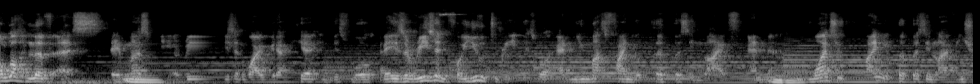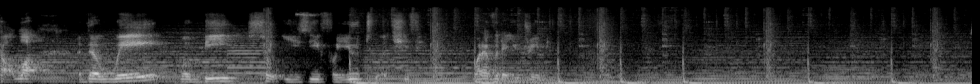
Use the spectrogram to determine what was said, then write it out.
Allah loves us. There must mm. be a reason why we are here in this world. There is a reason for you to be in this world, and you must find your purpose in life. And mm. once you find your purpose in life, inshallah, the way will be so easy for you to achieve whatever that you dream in.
